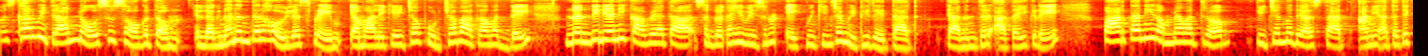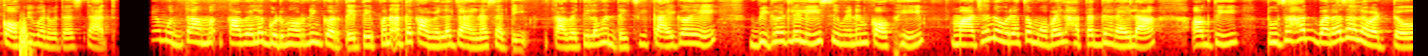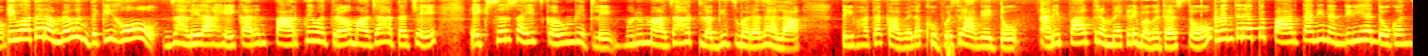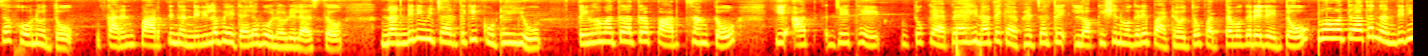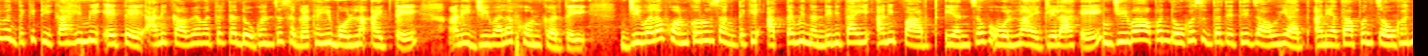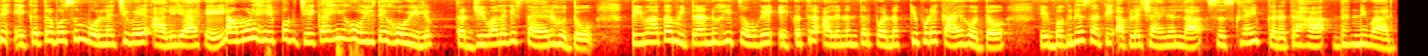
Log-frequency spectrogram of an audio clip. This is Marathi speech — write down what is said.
नमस्कार मित्रांनो सुस्वागतम. लग्नानंतर होईलच प्रेम. या मालिकेच्या पुढच्या भागामध्ये नंदिनी आणि काव्य आता सगळं काही विसरून एकमेकींच्या मिठीत येतात त्यानंतर आता इकडे पार्थ आणि रम्या मात्र किचनमध्ये असतात आणि आता ते कॉफी बनवत असतात. मुद्दाम काव्याला गुड मॉर्निंग करते ते पण आता काव्याला जाळण्यासाठी काव्या तिला म्हणतेच की काय ग आहे बिघडलेली सिमेनन कॉफी माझ्या नवऱ्याचा मोबाईल हातात धरायला अगदी तुझा हात बरा झाला वाटतं. तेव्हा आता रम्या म्हणते की हो झालेला आहे कारण पार्थने मात्र माझ्या हाताचे एक्सरसाइज करून घेतले म्हणून माझा हात लगेच बरा झाला. तेव्हा आता काव्याला खूपच राग येतो आणि पार्थ रम्याकडे बघत असतो. त्यानंतर आता पार्थ आणि नंदिनी ह्या दोघांचा फोन होतो. कारण पार्थने नंदिनीला भेटायला बोलावलेलं असतं. नंदिनी विचारते की कुठे येऊ? तेव्हा मात्र आता पार्थ सांगतो की आत जेथे तो कॅफे आहे ना त्या कॅफेचं ते लोकेशन वगैरे पाठवतो पत्ता वगैरे देतो. तेव्हा मात्र आता नंदिनी म्हणते की ठीक आहे मी येते आणि काव्य मात्र त्या दोघांचं सगळं काही बोलणं ऐकते आणि जीवाला फोन करते. जीवाला फोन करून सांगते की आता मी नंदिनीताई आणि पार्थ यांचं बोलणं ऐकलेलं आहे. जीवा आपण दोघं सुद्धा तेथे जाऊयात आणि आता आपण चौघांनी एकत्र बसून बोलण्याची वेळ आलेली आहे. त्यामुळे हे पग जे काही होईल ते होईल. तर जीवा लगेच तयार होतो. तेव्हा आता मित्रांनो हे चौघे एकत्र आल्यानंतर पण नक्की पुढे काय होतं हे बघण्यासाठी आपल्या चॅनलला सबस्क्राईब करत राहा. धन्यवाद.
